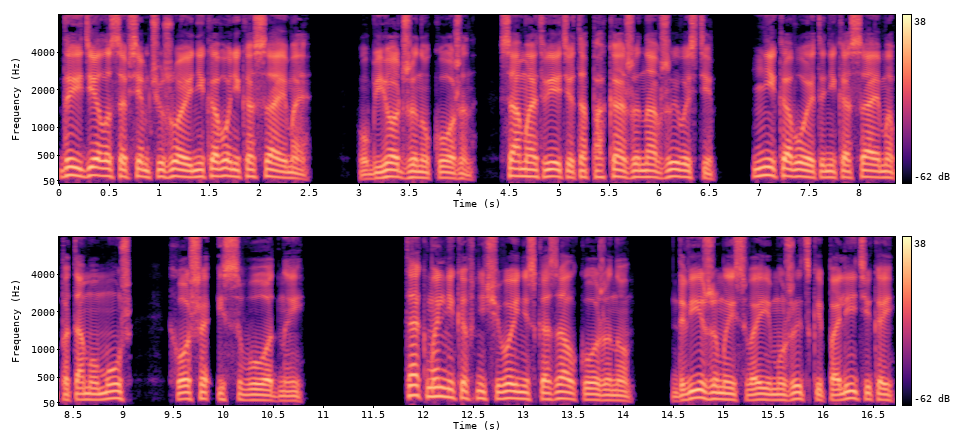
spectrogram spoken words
Да и дело совсем чужое, никого не касаемое. Убьет жену Кожин, сам и ответит, а пока жена в живости, никого это не касаемо, потому муж — Хоша и сводный. Так Мыльников ничего и не сказал Кожину, движимый своей мужицкой политикой,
